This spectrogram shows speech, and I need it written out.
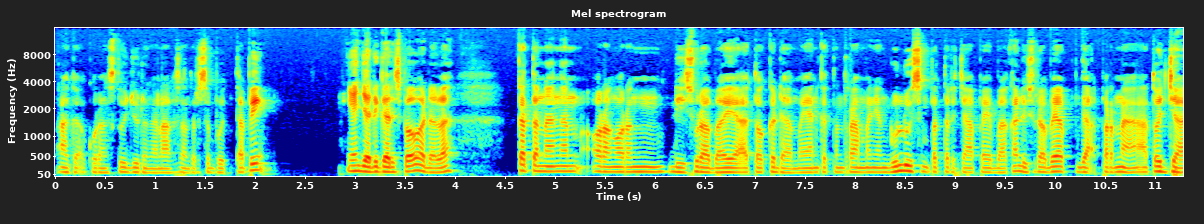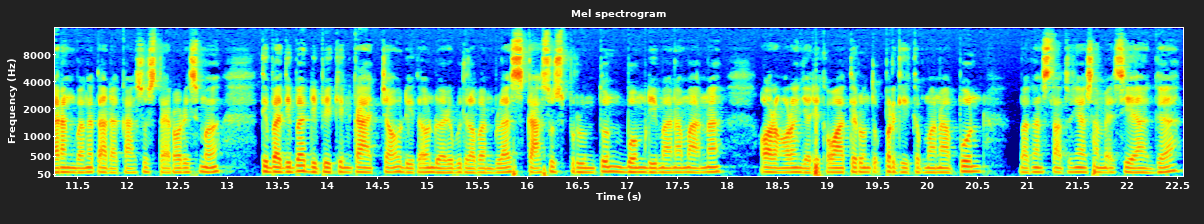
agak kurang setuju dengan alasan tersebut. Tapi yang jadi garis bawah adalah ketenangan orang-orang di Surabaya atau kedamaian ketentraman yang dulu sempat tercapai. Bahkan di Surabaya nggak pernah atau jarang banget ada kasus terorisme. Tiba-tiba dibikin kacau di tahun 2018 kasus beruntun bom di mana-mana. Orang-orang jadi khawatir untuk pergi ke mana pun bahkan statusnya sampai siaga.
